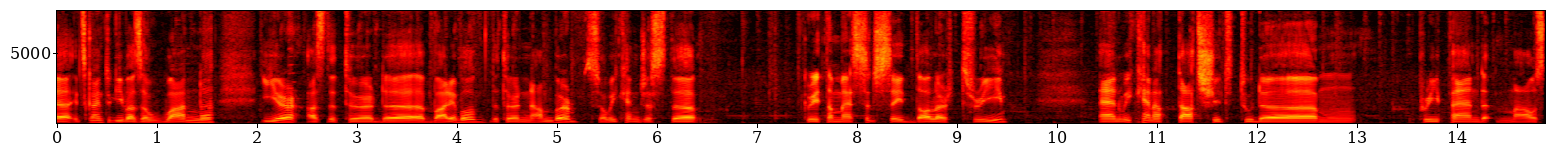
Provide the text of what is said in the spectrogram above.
uh, it's going to give us a 1 here as the third uh, variable, the third number. So we can just uh, create a message, say dollar $3, and we can attach it to the um, prepend mouse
